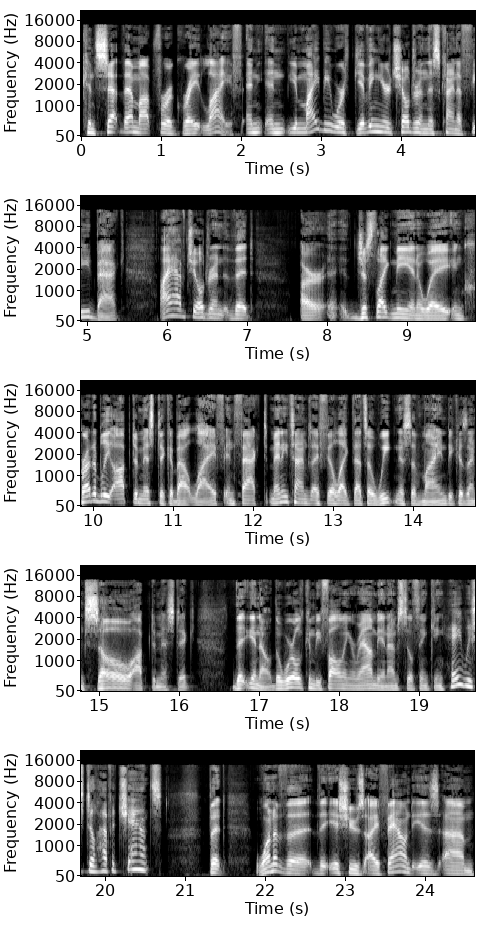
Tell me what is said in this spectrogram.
can set them up for a great life? And and you might be worth giving your children this kind of feedback. I have children that are just like me in a way, incredibly optimistic about life. In fact, many times I feel like that's a weakness of mine because I'm so optimistic that you know the world can be falling around me and I'm still thinking, "Hey, we still have a chance." But one of the, the issues I found is um,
